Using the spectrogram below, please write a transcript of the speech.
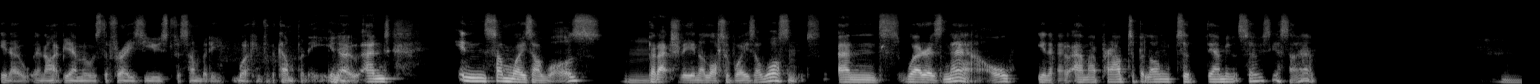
you know an ibmer was the phrase used for somebody working for the company you yeah. know and in some ways i was mm. but actually in a lot of ways i wasn't and whereas now you know am i proud to belong to the ambulance service yes i am mm.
